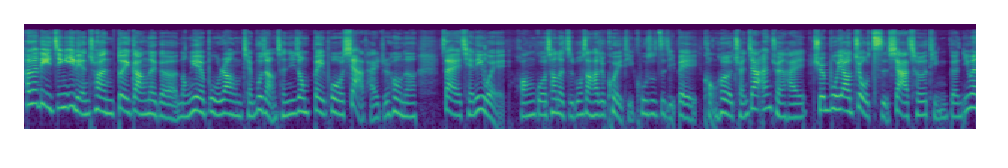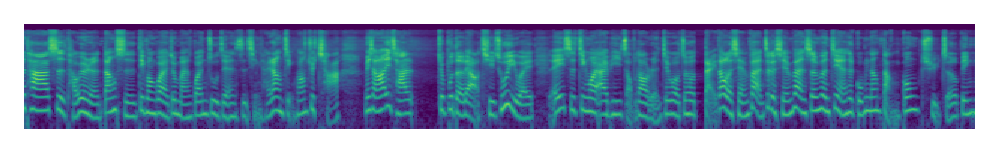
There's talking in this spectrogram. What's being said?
他在历经一连串对杠那个农业部，让前部长陈吉仲被迫下台之后呢，在钱立伟黄国昌的直播上，他就溃体哭诉自己被恐吓了全家安全，还宣布要就此下车停更，因为他是桃园人，当时地方官员就蛮关注这件事情，还让警方去查，没想到一查就不得了，起初以为诶、是境外 IP 找不到人，结果最后逮到了嫌犯，这个嫌犯身份竟然是国民党党工许哲斌，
